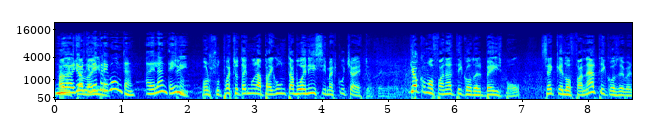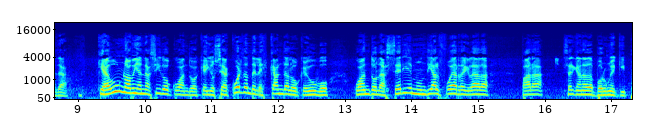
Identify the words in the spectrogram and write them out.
Nueva York tiene pregunta. Adelante. Sí, por supuesto tengo una pregunta buenísima. Escucha esto. Yo como fanático del béisbol sé que los fanáticos de verdad, que aún no habían nacido cuando aquellos, se acuerdan del escándalo que hubo cuando la Serie Mundial fue arreglada para ser ganada por un equipo.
